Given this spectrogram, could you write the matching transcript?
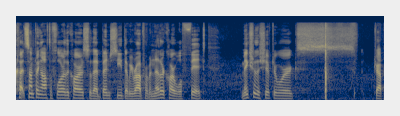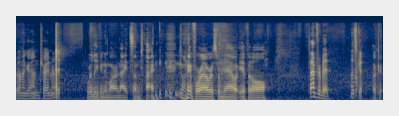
cut something off the floor of the car so that bench seat that we robbed from another car will fit, make sure the shifter works, drop it on the ground, try and run it. We're leaving tomorrow night sometime, 24 hours from now, if at all. Time for bed. Let's go. Okay.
